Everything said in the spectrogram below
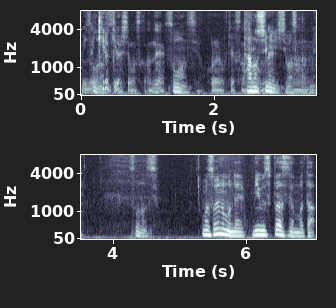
みんなキラキラしてますからね。そうなんですよ。これのお客さん、楽しみにしてますからね、そうなんですよ。まあそういうのもねビームスプラスでもまた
